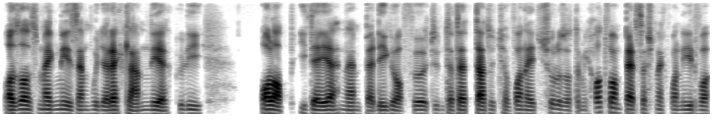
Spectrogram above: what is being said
azaz megnézem, hogy a reklám nélküli alapideje, nem pedig a föltüntetett. Tehát, hogyha van egy sorozat, ami 60 percesnek van írva,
